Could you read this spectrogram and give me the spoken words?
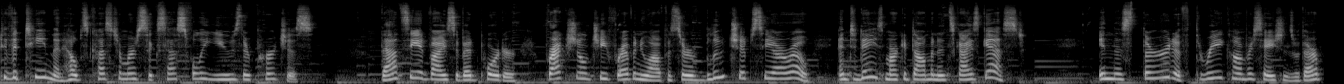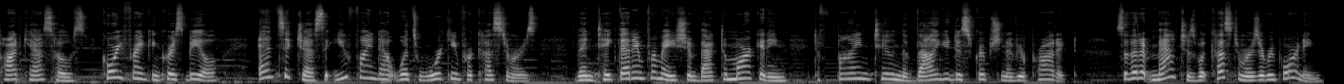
to the team that helps customers successfully use their purchase. That's the advice of Ed Porter, Fractional Chief Revenue Officer of Blue Chip CRO, and today's Market Dominance Guy's guest. In this third of three conversations with our podcast hosts, Corey Frank and Chris Beall, Ed suggests that you find out what's working for customers, then take that information back to marketing to fine tune the value description of your product so that it matches what customers are reporting.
